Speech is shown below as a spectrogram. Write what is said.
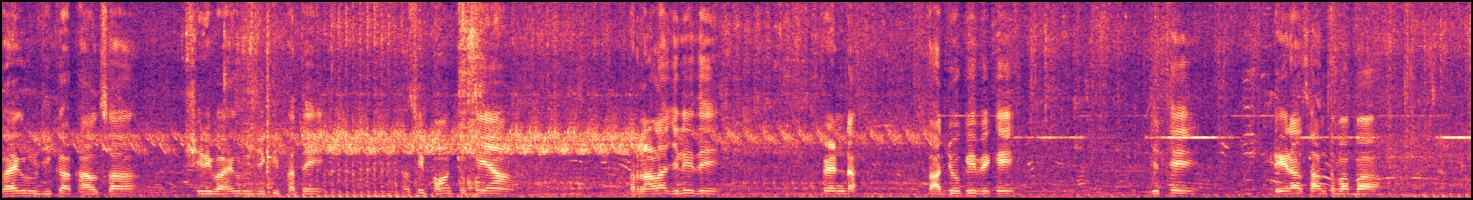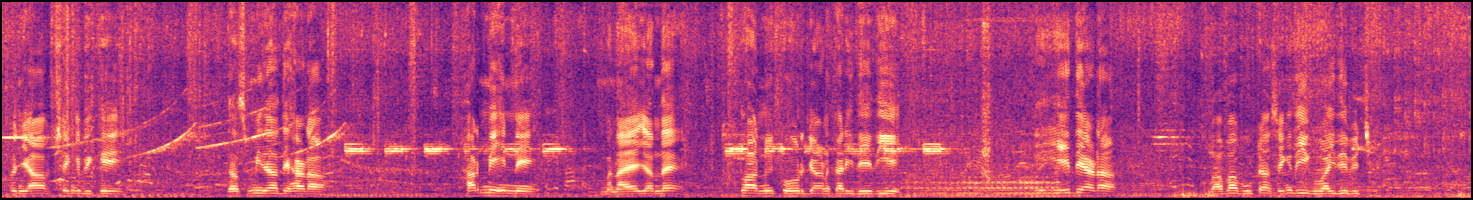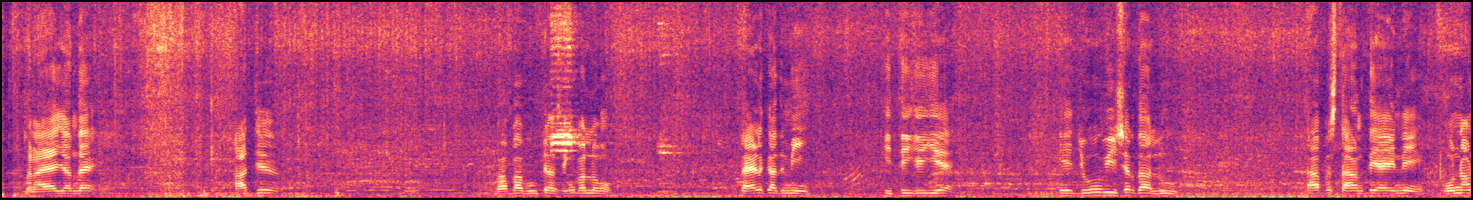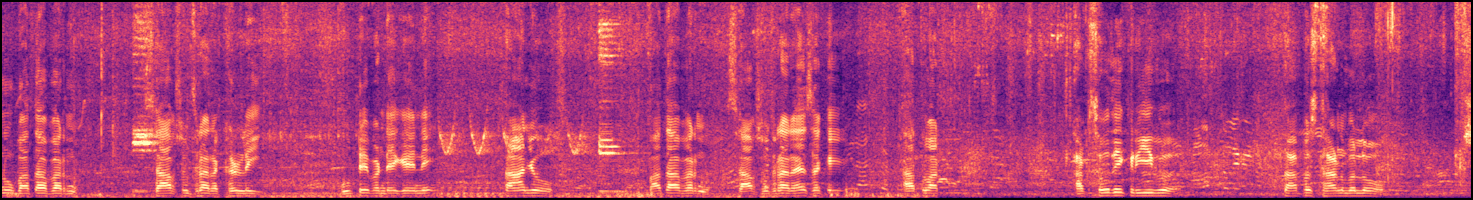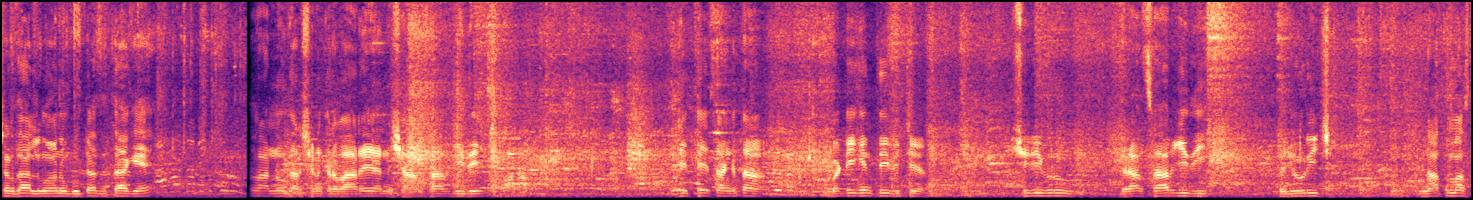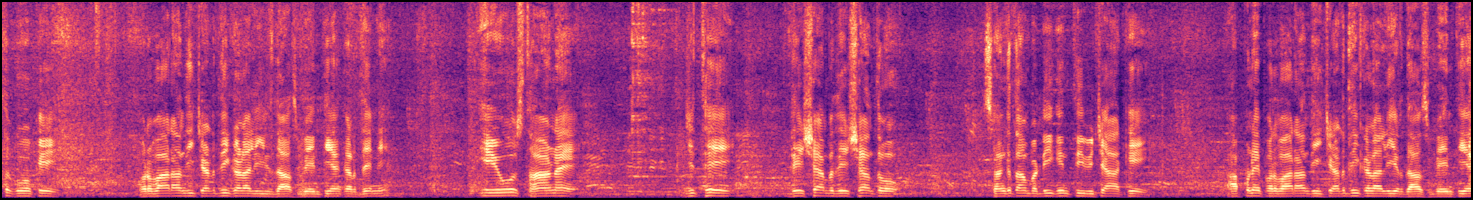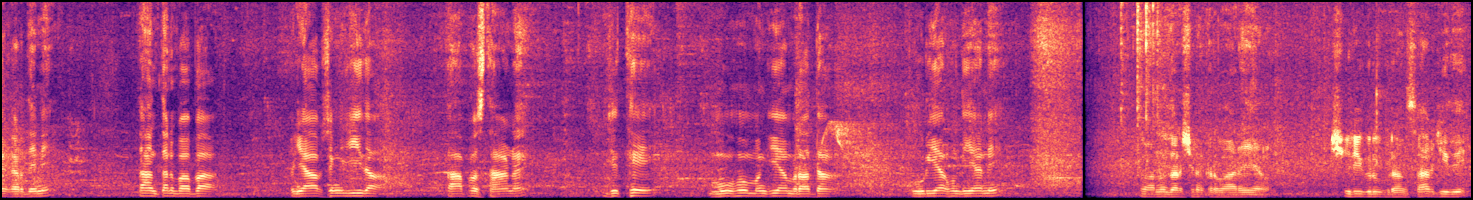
ਵਾਹਿਗੁਰੂ ਜੀ ਕਾ ਖਾਲਸਾ, ਸ੍ਰੀ ਵਾਹਿਗੁਰੂ ਜੀ ਕੀ ਫਤਿਹ। ਅਸੀਂ ਪਹੁੰਚ ਚੁੱਕੇ ਹਾਂ ਬਰਨਾਲਾ ਜ਼ਿਲ੍ਹੇ ਦੇ ਪਿੰਡ ਤਾਜੋਕੇ ਵਿਖੇ, ਜਿੱਥੇ ਡੇਰਾ ਸੰਤ ਬਾਬਾ ਪੰਜਾਬ ਸਿੰਘ ਵਿਖੇ ਦਸਵੀਂ ਦਾ ਦਿਹਾੜਾ ਹਰ ਮਹੀਨੇ ਮਨਾਇਆ ਜਾਂਦਾ ਹੈ। ਤੁਹਾਨੂੰ ਇੱਕ ਹੋਰ ਜਾਣਕਾਰੀ ਦੇ ਦਈਏ ਕਿ ਇਹ ਦਿਹਾੜਾ ਬਾਬਾ ਬੂਟਾ ਸਿੰਘ ਦੀ ਅਗਵਾਈ ਦੇ ਵਿੱਚ ਮਨਾਇਆ ਜਾਂਦਾ ਹੈ। ਅੱਜ ਬਾਬਾ ਬੂਟਾ ਸਿੰਘ ਵੱਲੋਂ ਪਹਿਲ ਕਦਮੀ ਕੀਤੀ ਗਈ ਹੈ। ਕਿ ਜੋ ਵੀ ਸ਼ਰਧਾਲੂ ਤਪ ਸਥਾਨ ਤੇ ਆਏ ਨੇ, ਉਹਨਾਂ ਨੂੰ ਵਾਤਾਵਰਨ ਸਾਫ਼ ਸੁਥਰਾ ਰੱਖਣ ਲਈ ਬੂਟੇ ਵੰਡੇ ਗਏ ਨੇ, ਤਾਂ ਜੋ ਵਾਤਾਵਰਨ ਸਾਫ਼ ਸੁਥਰਾ ਰਹਿ ਸਕੇ। ਆਤਵਾ 800 ਦੇ ਕਰੀਬ ਤਪ ਸਥਾਨ ਵੱਲੋਂ ਸ਼ਰਧਾਲੂਆਂ ਨੂੰ ਬੂਟਾ ਦਿੱਤਾ ਗਿਆ ਹੈ। ਤੁਹਾਨੂੰ ਦਰਸ਼ਨ ਕਰਵਾ ਰਹੇ ਆ ਨਿਸ਼ਾਨ ਸਾਹਿਬ ਜੀ ਦੇ ਜਿੱਥੇ ਸੰਗਤਾਂ ਵੱਡੀ ਗਿਣਤੀ ਵਿੱਚ ਸ੍ਰੀ ਗੁਰੂ ਗ੍ਰੰਥ ਸਾਹਿਬ ਜੀ ਦੀ ਹਜ਼ੂਰੀ 'ਚ ਨਤਮਸਤਕ ਹੋ ਕੇ ਪਰਿਵਾਰਾਂ ਦੀ ਚੜ੍ਹਦੀ ਕਲਾ ਲਈ ਅਰਦਾਸ ਬੇਨਤੀਆਂ ਕਰਦੇ ਨੇ ਇਹ ਉਹ ਸਥਾਨ ਹੈ ਜਿੱਥੇ ਦੇਸ਼ਾਂ ਵਿਦੇਸ਼ਾਂ ਤੋਂ ਸੰਗਤਾਂ ਵੱਡੀ ਗਿਣਤੀ ਵਿੱਚ ਆ ਕੇ ਆਪਣੇ ਪਰਿਵਾਰਾਂ ਦੀ ਚੜ੍ਹਦੀ ਕਲਾ ਲਈ ਅਰਦਾਸ ਬੇਨਤੀਆਂ ਕਰਦੇ ਨੇ। ਧੰਨ ਧੰਨ ਬਾਬਾ ਪੰਜਾਬ ਸਿੰਘ ਜੀ ਦਾ ਤਾਪ ਸਥਾਨ ਹੈ, ਜਿੱਥੇ ਮੂੰਹੋਂ ਮੰਗੀਆਂ ਮੁਰਾਦਾਂ ਪੂਰੀਆਂ ਹੁੰਦੀਆਂ ਨੇ। ਤੁਹਾਨੂੰ ਦਰਸ਼ਨ ਕਰਵਾ ਰਹੇ ਹਾਂ ਸ੍ਰੀ ਗੁਰੂ ਗ੍ਰੰਥ ਸਾਹਿਬ ਜੀ ਦੇ,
